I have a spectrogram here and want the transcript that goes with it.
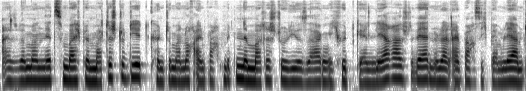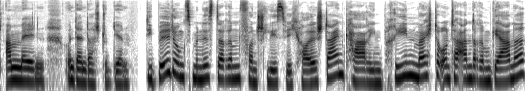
Also wenn man jetzt zum Beispiel Mathe studiert, könnte man noch einfach mitten im Mathestudio sagen, ich würde gerne Lehrer werden und dann einfach sich beim Lehramt anmelden und dann das studieren. Die Bildungsministerin von Schleswig-Holstein, Karin Prien, möchte unter anderem gerne,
